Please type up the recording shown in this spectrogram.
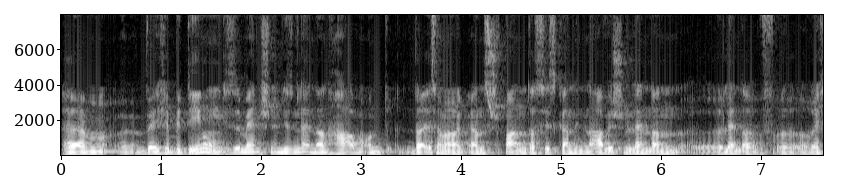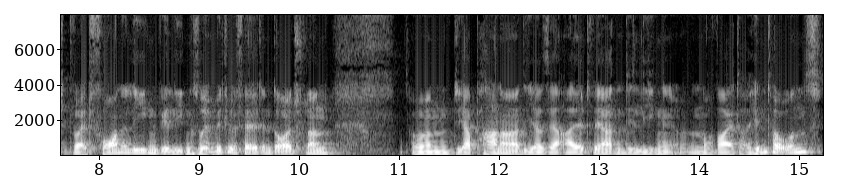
ähm, welche Bedingungen diese Menschen in diesen Ländern haben. Und da ist immer ganz spannend, dass die skandinavischen Ländern, äh, Länder äh, recht weit vorne liegen. Wir liegen so im Mittelfeld in Deutschland. Und die Japaner, die ja sehr alt werden, die liegen noch weiter hinter uns.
